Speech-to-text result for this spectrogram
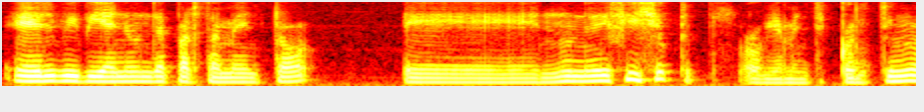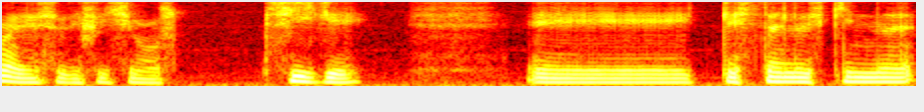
Él vivía en un departamento, eh, en un edificio que pues, obviamente continúa, ese edificio sigue, que está en la esquina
